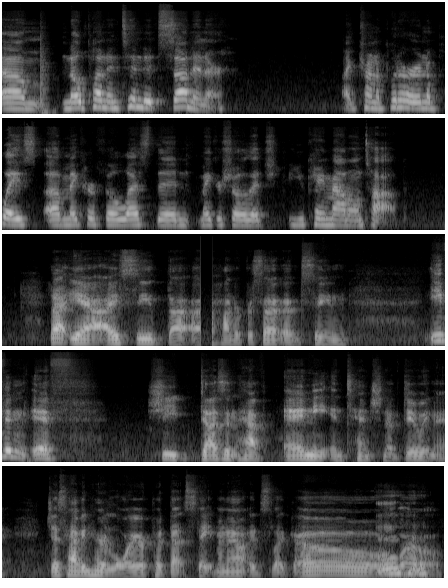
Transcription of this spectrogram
um no pun intended sunning her like trying to put her in a place uh make her feel less than make her show that you came out on top that yeah i see that 100% and seeing even if she doesn't have any intention of doing it just having her lawyer put that statement out it's like oh mm-hmm. well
